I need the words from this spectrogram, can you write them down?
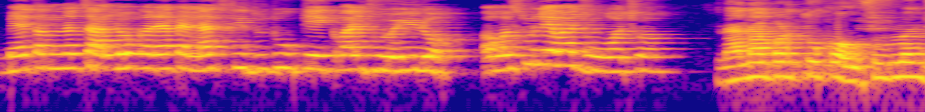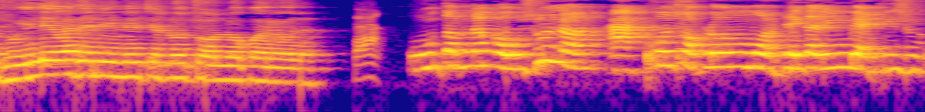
મેં તમને ચાલુ કર્યા પહેલા જ કીધું તું કે એકવાર જોઈ લો. હવે શું લેવા જોવો છો? ના ના પણ તું કહું છું મને જોઈ લેવા દે ને એને કેટલો ચોલ્લો કર્યો છે. હું તમને કહું છું ને આખો ચોપડો હું મોઢે કરીને બેઠી છું.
